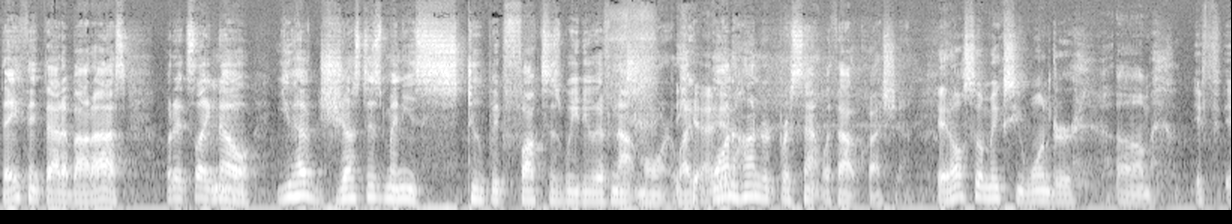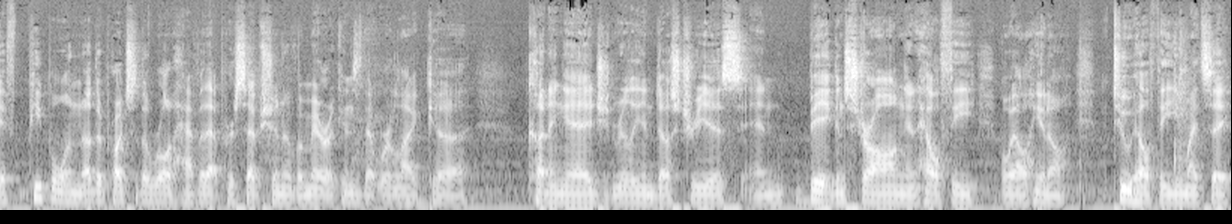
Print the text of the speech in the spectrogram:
They think that about us. But it's like, no, you have just as many stupid fucks as we do, if not more. Like Yeah, yeah. 100% without question. It also makes you wonder um, if if people in other parts of the world have that perception of Americans that we're like uh, cutting edge and really industrious and big and strong and healthy. Well, you know, too healthy, you might say.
